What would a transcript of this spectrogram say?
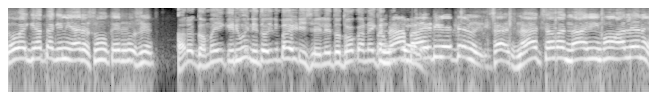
જોવા ગયા તા કે એની અરે શું કર્યું છે? અરે ગમે ઈ કર્યું હોય ને તો એની બાયડી છે એટલે તો ધોકા નહીં ના બાયડી એટલે ના જ ના ઈ નો હાલે ને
